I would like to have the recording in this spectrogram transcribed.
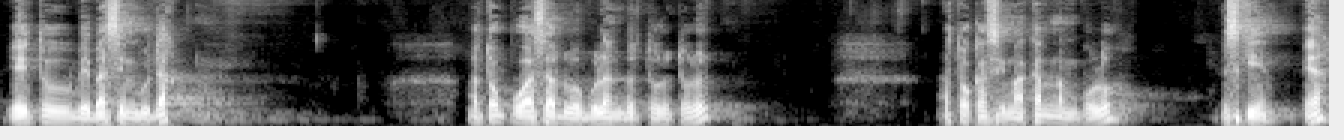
Yaitu bebasin budak atau puasa dua bulan berturut-turut atau kasih makan 60 miskin, ya.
